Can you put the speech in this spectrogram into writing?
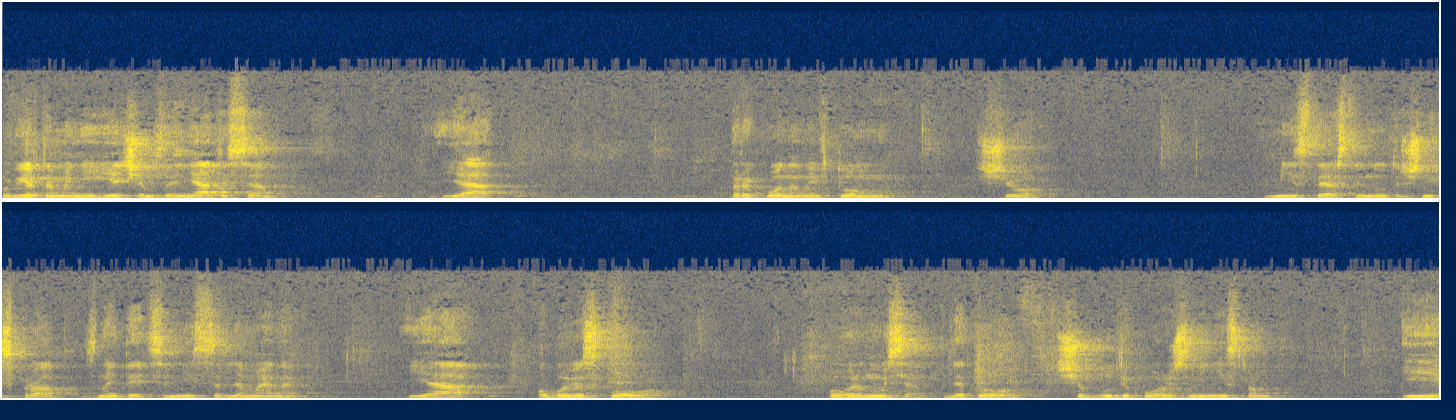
Повірте, мені є чим зайнятися. Я переконаний в тому, що в Міністерстві внутрішніх справ знайдеться місце для мене. Я обов'язково повернуся для того, щоб бути поруч з міністром і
